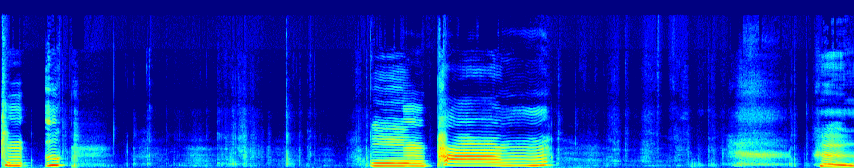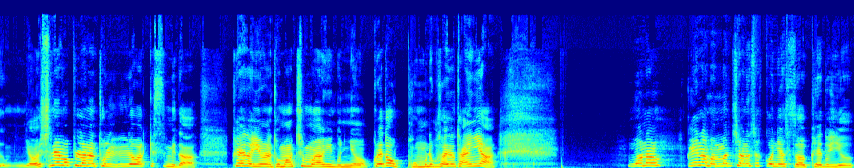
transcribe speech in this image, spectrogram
퉁, 윽. 뿡, 팡. 흠, 여신의 머플러는 돌려받겠습니다. 그래도 이유는 도망친 모양이군요. 그래도 보물이 무사해서 다행이야. 워낙 꽤나 만만치 않은 사건이었어. 그래도 이유.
